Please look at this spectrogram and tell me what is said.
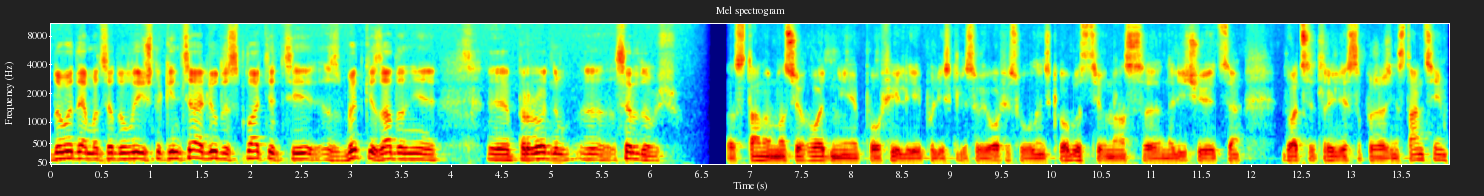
доведемо це до логічного кінця. Люди сплатять ці збитки, задані е, природним е, середовищу. Станом на сьогодні по філії Поліський лісовий офіс у Волинській області в нас е, налічується 23 лісопожежні станції,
